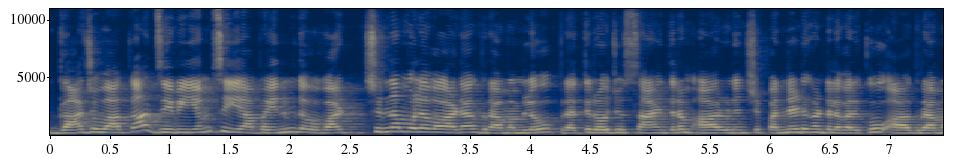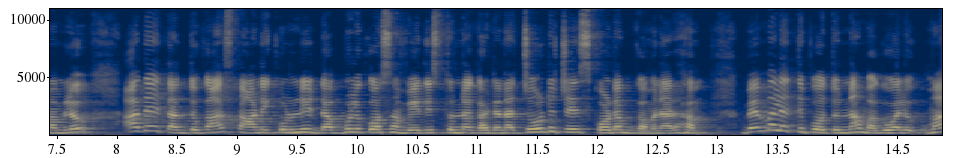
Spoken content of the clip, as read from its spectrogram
గాజువాక జీవీఎంసీ యాభై ఎనిమిదవ వార్డ్ చిన్నమూలవాడ గ్రామంలో ప్రతిరోజు సాయంత్రం ఆరు నుంచి పన్నెండు గంటల వరకు ఆ గ్రామంలో అదే తంతుగా స్థానికుల్ని డబ్బుల కోసం వేధిస్తున్న ఘటన చోటు చేసుకోవడం గమనార్హం. బెంబలెత్తిపోతున్న మగువలు మా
